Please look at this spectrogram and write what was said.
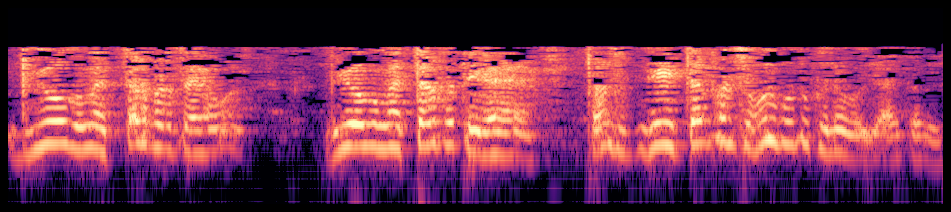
वियोग में तड़पड़ते है वियोग में तड़पते रहे। परंतु नहीं तड़पण से उनको दुख न हो जाए कभी।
